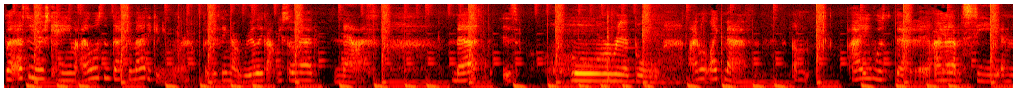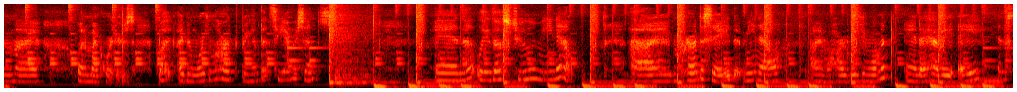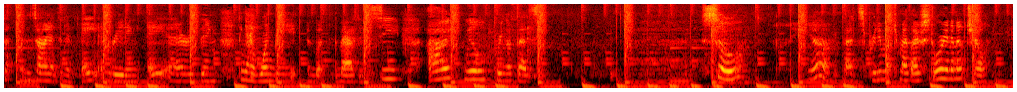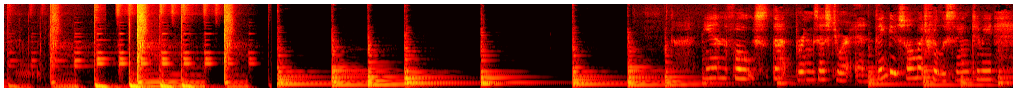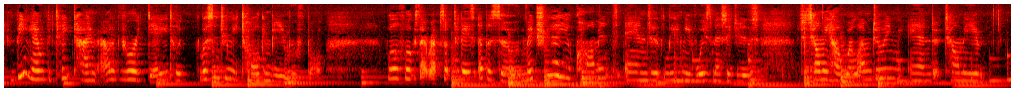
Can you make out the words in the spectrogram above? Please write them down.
But as the years came, I wasn't that dramatic anymore. But the thing that really got me so mad, math. Math is horrible. I don't like math. Um, I was bad at it. I had a C in my one of my quarters, but I've been working hard to bring up that C ever since. And that leads us to me now. I'm proud to say that me now, I am a hardworking woman, and I have a A in, in science and an A in reading, A in everything. I think I have one B, but the math is C. I will bring up that C. So, yeah, that's pretty much my life story in a nutshell. Folks, that brings us to our end. Thank you so much for listening to me and being able to take time out of your day to listen to me talk and be a goofball. Well, folks, that wraps up today's episode. Make sure that you comment and leave me voice messages to tell me how well I'm doing and tell me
